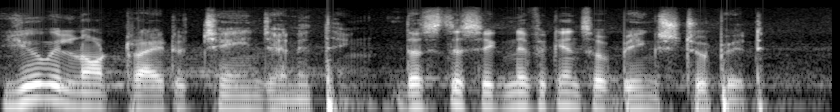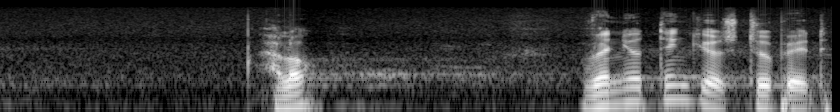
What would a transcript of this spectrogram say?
you will not try to change anything. That's the significance of being stupid. Hello? When you think you're stupid,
